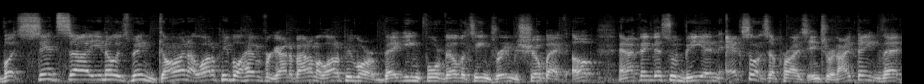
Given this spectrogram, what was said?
but since, uh, you know, he's been gone, a lot of people haven't forgot about him. A lot of people are begging for Velveteen Dream to show back up, and I think this would be an excellent surprise entry. And I think that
